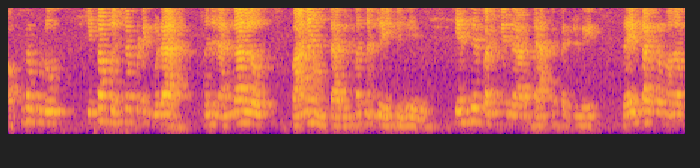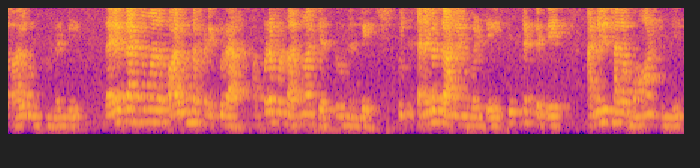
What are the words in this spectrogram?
అప్పుడప్పుడు చికాకు వచ్చినప్పటికి కూడా కొన్ని రంగాల్లో బాగానే ఉంటారు. ఇబ్బంది అంటూ ఏమీ లేదు. చేసే పని మీద ధ్యాస పెట్టండి. దైవ కార్యక్రమాల్లో పాల్గొంటుండండి. దైవ కార్యక్రమాల్లో పాల్గొన్నప్పటికి కూడా అప్పుడప్పుడు దానాలు చేస్తూ ఉండండి. కొంచెం శనగలు దానం ఇవ్వండి. చేసినట్లయితే అన్ని విధాలా బాగుంటుంది.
